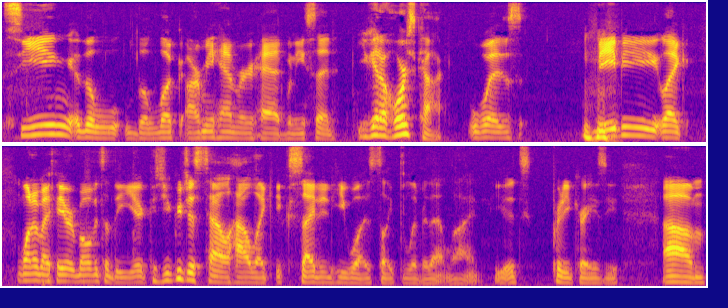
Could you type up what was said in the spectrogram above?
seeing the the look Armie Hammer had when he said, "You get a horse cock," was maybe like one of my favorite moments of the year because you could just tell how like excited he was to like deliver that line. It's pretty crazy. Um,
